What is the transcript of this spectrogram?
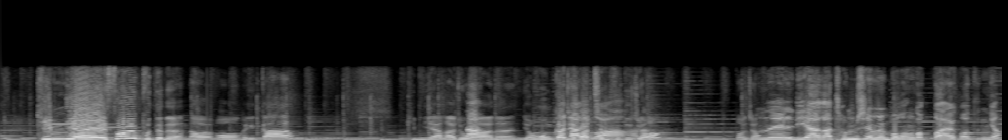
김리아의 소울푸드는 어, 어 그러니까 김리아가 좋아하는 영혼까지 나 바친. 푸드죠. 뭐죠? 오늘 리아가 점심을 먹은 것도 알거든요.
